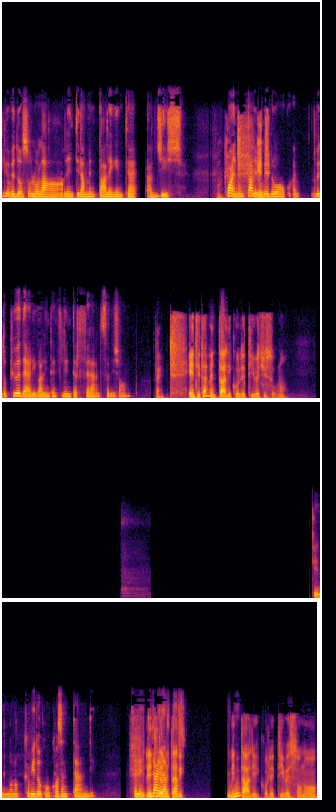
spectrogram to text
Io vedo solo la, l'entità mentale che interagisce. Okay. Qua il mentale lo, vedo come, lo vedo più eterico l'interferenza, diciamo. Okay. Entità mentali collettive ci sono? Che non ho capito con cosa intendi. Cioè, le entità, le entità mentali mentali mm-hmm. collettive sono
